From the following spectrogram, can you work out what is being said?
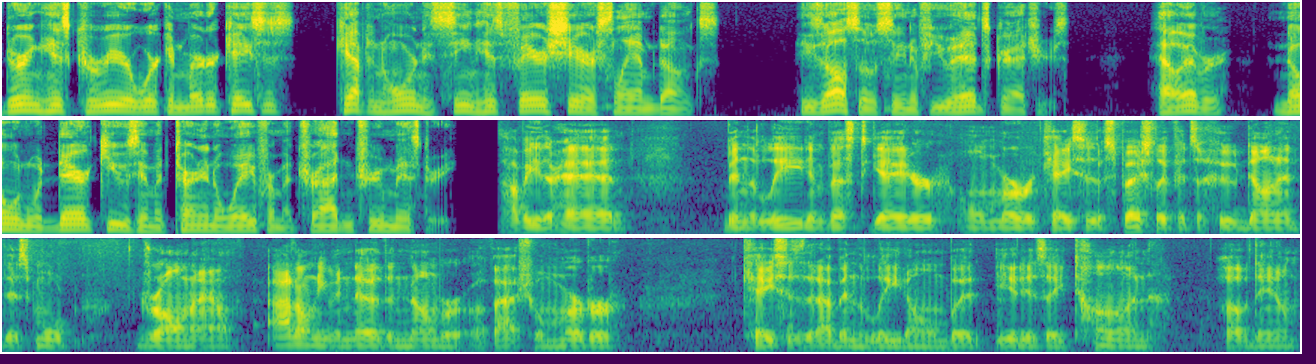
During his career working murder cases, Captain Horne has seen his fair share of slam dunks. He's also seen a few head scratchers. However, no one would dare accuse him of turning away from a tried and true mystery. I've either had been the lead investigator on murder cases, especially if it's a who done it that's more drawn out. I don't even know the number of actual murder cases that I've been the lead on, but it is a ton of them.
